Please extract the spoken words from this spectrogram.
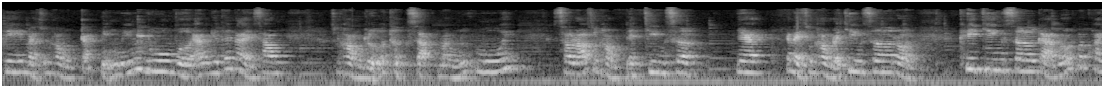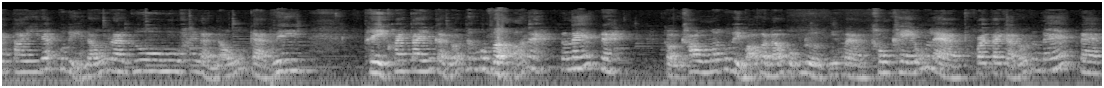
khi mà xuân hồng cắt những miếng vuông vừa ăn như thế này xong xuân hồng rửa thật sạch bằng nước muối. Sau đó xuân hồng đem chiên sơ. Nha cái này xuân hồng đã chiên sơ rồi. Khi chiên sơ cà rốt với khoai tây đó quý vị nấu ragu hay là nấu cà ri? Thì khoai tây với cà rốt nó không có vỡ ra, nó nát ra. Còn không á, quý vị bỏ vào nấu cũng được, nhưng mà không khéo là khoai tây cà rốt nó nát ra.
